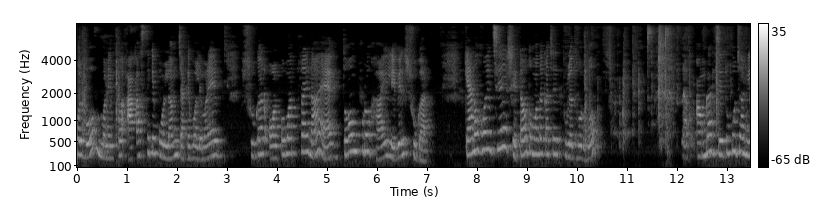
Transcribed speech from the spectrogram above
বলব মানে আকাশ থেকে পড়লাম যাকে বলে মানে সুগার অল্প মাত্রায় না, একদম পুরো হাই লেভেল সুগার কেন হয়েছে সেটাও তোমাদের কাছে তুলে ধরবো। আমরা যেটুকু জানি,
